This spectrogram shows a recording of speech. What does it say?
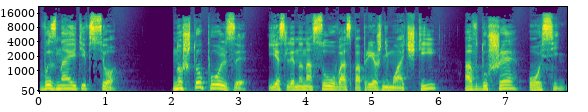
вы знаете все. Но что пользы, если на носу у вас по-прежнему очки, а в душе осень?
